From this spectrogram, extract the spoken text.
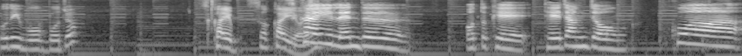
어디 뭐, 뭐죠? 스카이 스카이 스카이랜드 어떻게 대장정 코아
